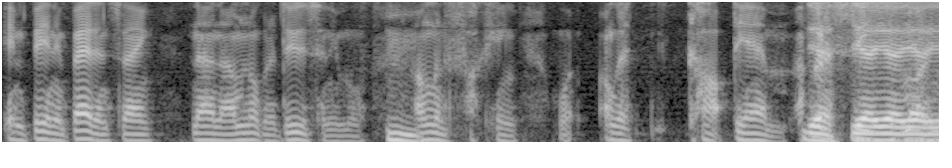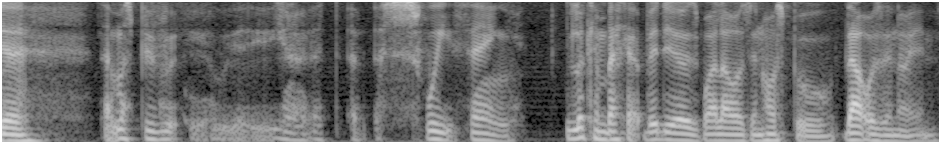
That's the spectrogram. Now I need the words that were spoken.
in being in bed and saying, no, no, I'm not going to do this anymore. Mm. I'm going to fucking, I'm going to carp diem. I'm gonna Yes, yeah, seize the yeah, yeah, yeah. That must be, you know, a, a, a sweet thing. Looking back at videos while I was in hospital, that was annoying.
